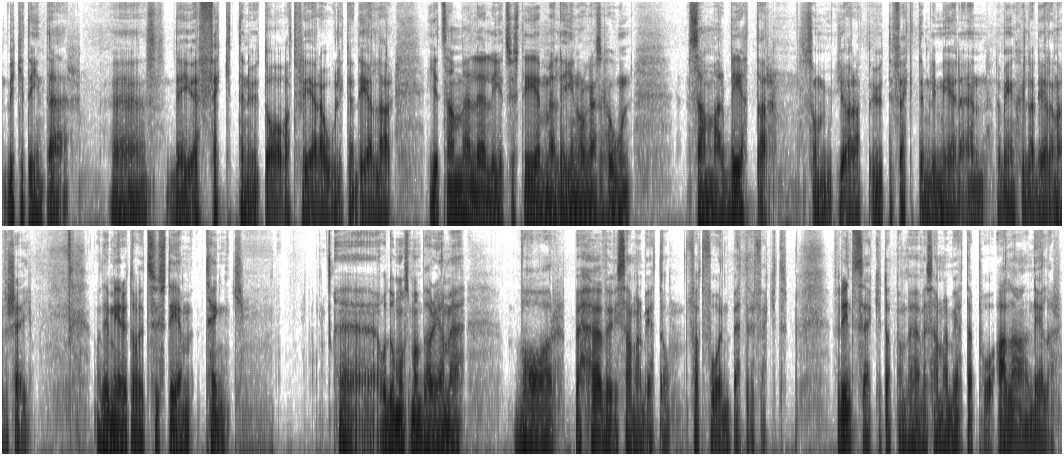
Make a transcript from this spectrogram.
vilket det inte är. Eh, det är ju effekten utav att flera olika delar i ett samhälle eller i ett system eller i en organisation samarbetar som gör att uteffekten blir mer än de enskilda delarna för sig. Och det är mer utav ett systemtänk. Eh, och då måste man börja med var behöver vi samarbeta om för att få en bättre effekt? För det är inte säkert att man behöver samarbeta på alla delar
